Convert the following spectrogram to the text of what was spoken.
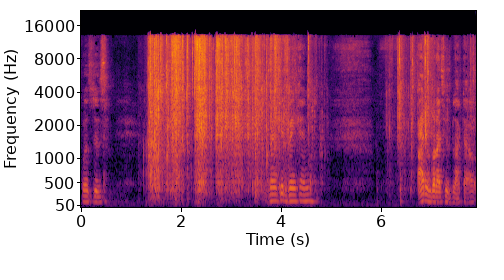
was just drinking, drinking. I didn't realize he was blacked out,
